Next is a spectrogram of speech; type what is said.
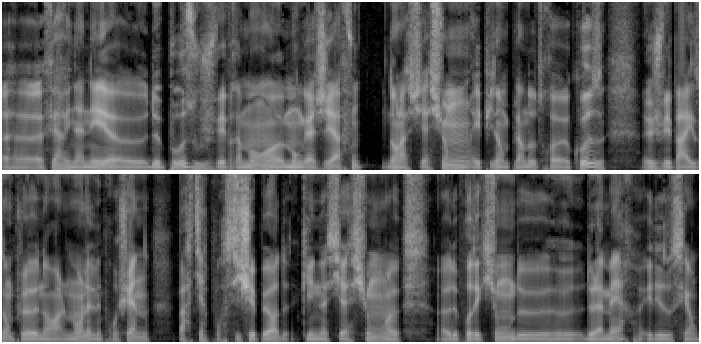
faire une année de pause où je vais vraiment m'engager à fond dans l'association et puis dans plein d'autres euh, causes. Euh, je vais par exemple euh, normalement l'année prochaine partir pour Sea Shepherd, qui est une association de protection de, de la mer et des océans.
